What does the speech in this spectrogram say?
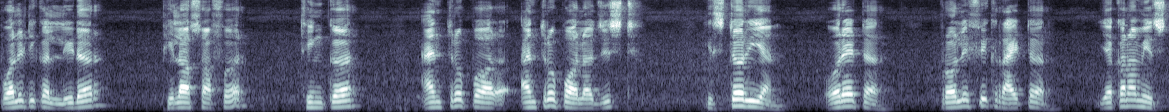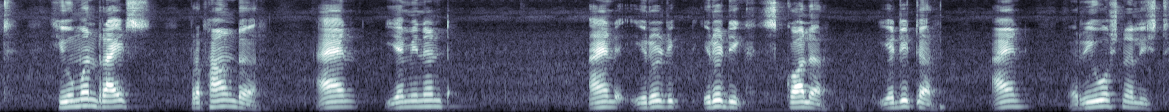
political leader, philosopher, thinker, anthropo- anthropologist, historian, orator, prolific writer, economist, human rights profounder, and eminent and erudite, scholar, editor, and revolutionist.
